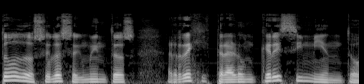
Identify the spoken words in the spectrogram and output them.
todos los segmentos registraron crecimiento.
